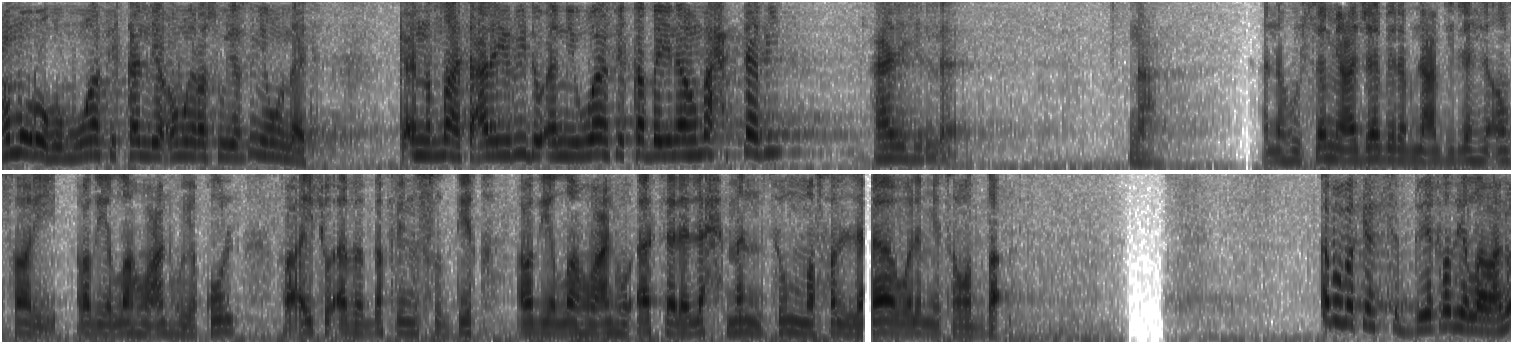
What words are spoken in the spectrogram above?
عمره موافقا لعمر رسول الله صلى الله عليه وسلم يوم مات. كأن الله تعالى يريد أن يوافق بينهما حتى في هذه ال... نعم. أنه سمع جابر بن عبد الله الأنصاري رضي الله عنه يقول رأيت أبا بكر الصديق رضي الله عنه أكل لحما ثم صلى ولم يتوضأ. أبو بكر الصديق رضي الله عنه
